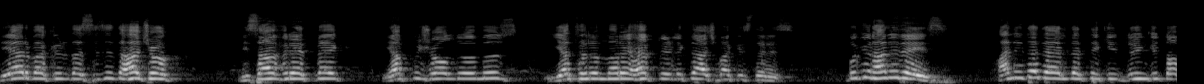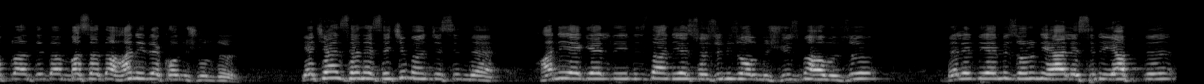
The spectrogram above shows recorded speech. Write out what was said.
Diyarbakır'da sizi daha çok misafir etmek, yapmış olduğumuz yatırımları hep birlikte açmak isteriz. Bugün Hani'deyiz. Hani'de de elbette ki dünkü toplantıda masada Hani'de konuşuldu. Geçen sene seçim öncesinde Hani'ye geldiğinizde Hani'ye sözünüz olmuş yüzme havuzu. Belediyemiz onun ihalesini yaptı.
